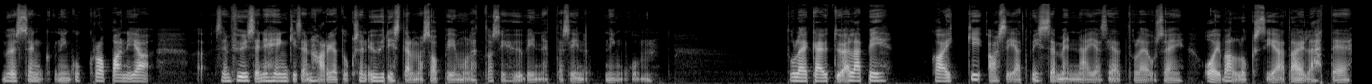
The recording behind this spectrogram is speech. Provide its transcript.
myös sen niin kuin kropan ja sen fyysisen ja henkisen harjoituksen yhdistelmä sopii mulle tosi hyvin, että siinä niin kuin, tulee käytyä läpi kaikki asiat, missä mennään ja sieltä tulee usein oivalluksia tai lähtee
